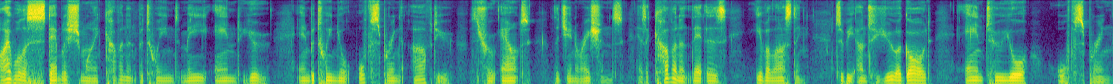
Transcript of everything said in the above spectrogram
I will establish my covenant between me and you and between your offspring after you throughout the generations as a covenant that is everlasting to be unto you a God and to your offspring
